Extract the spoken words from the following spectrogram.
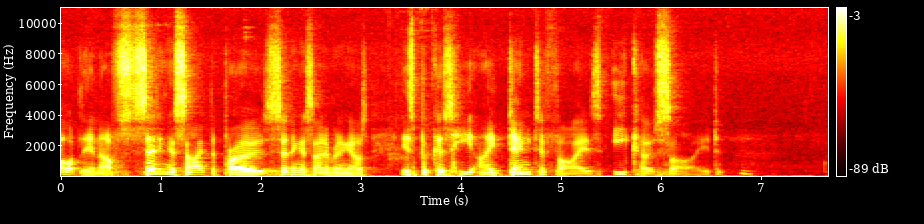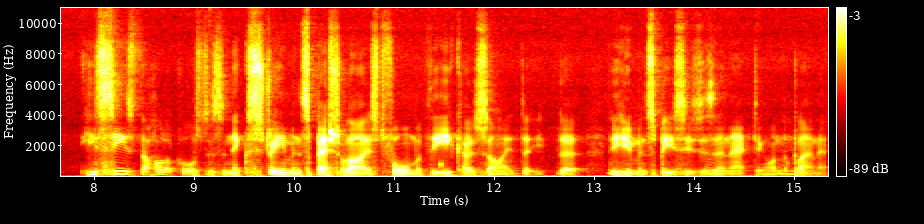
oddly enough, setting aside the prose, setting aside everything else, is because he identifies ecocide. Mm. He sees the Holocaust as an extreme and specialized form of the ecocide that, that the human species is enacting on the Mm. planet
